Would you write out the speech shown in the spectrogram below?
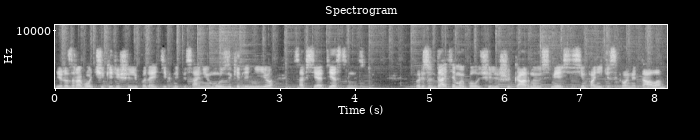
и разработчики решили подойти к написанию музыки для нее со всей ответственностью. В результате мы получили шикарную смесь симфонического металла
